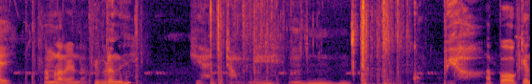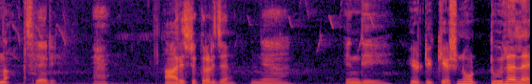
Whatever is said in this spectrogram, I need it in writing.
ഏയ് നമ്മളറിയണ്ട. ഇവിടെ അപ്പോ അപ്പൊ ഓക്കെ എന്നാ. ശരി. ആര് സ്റ്റിക്കർ അടിച്ചേ? ഞാൻ. എന്തി? എഡ്യൂക്കേഷൻ ഒട്ടൂലല്ലേ?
